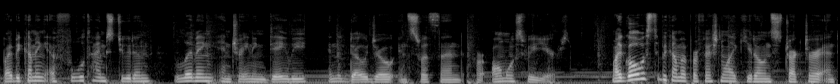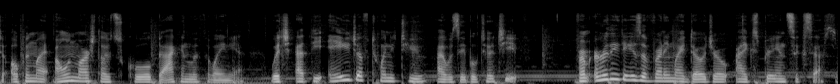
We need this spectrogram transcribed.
by becoming a full-time student living and training daily in a dojo in Switzerland for almost three years. My goal was to become a professional Aikido instructor and to open my own martial arts school back in Lithuania, which at the age of 22 I was able to achieve. From early days of running my dojo, I experienced success.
